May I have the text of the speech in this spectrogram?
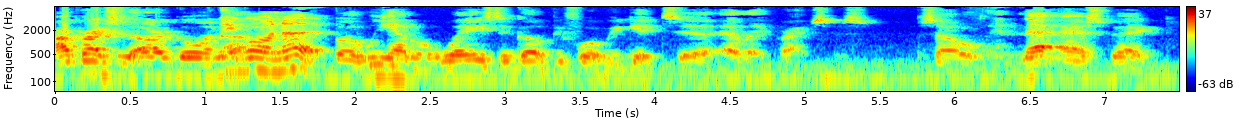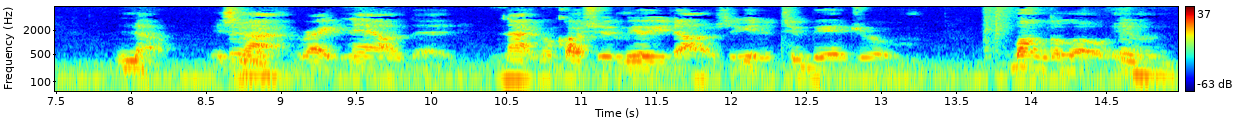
Our prices are going They're up going up. but we have a ways to go before we get to LA prices. So in that aspect, no, it's Mhm. not right now. That not gonna cost you a million dollars to get a two bedroom bungalow in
